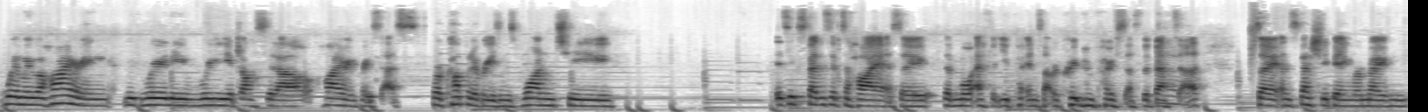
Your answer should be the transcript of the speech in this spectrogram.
when we were hiring, we've really readjusted our hiring process for a couple of reasons. One, to it's expensive to hire, so the more effort you put into that recruitment process, the better. So, and especially being remote,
